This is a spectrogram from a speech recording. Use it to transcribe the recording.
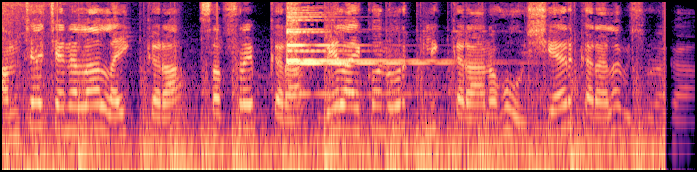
आमच्या चॅनलला लाईक करा सबस्क्राईब करा बेल आयकॉनवर क्लिक करा आणि हो शेअर करायला विसरू नका.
